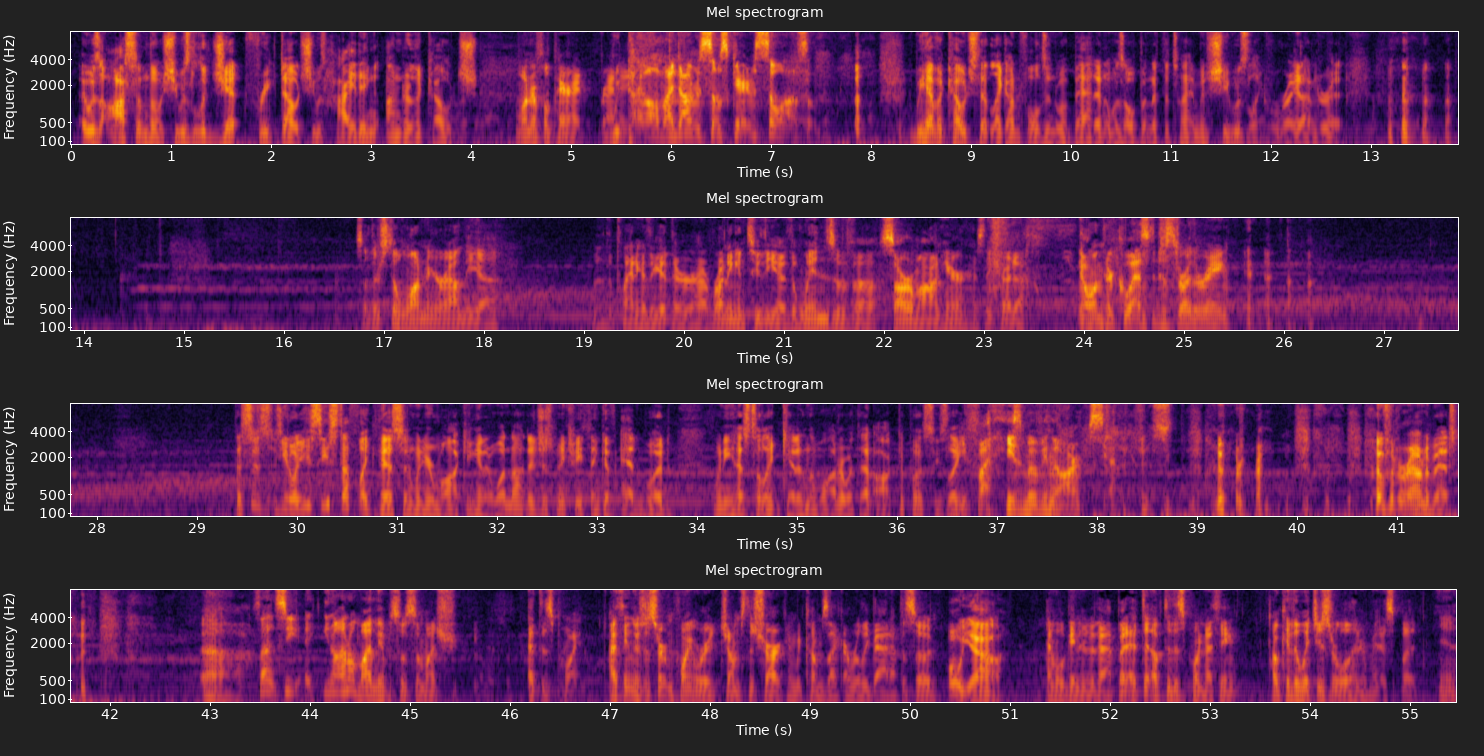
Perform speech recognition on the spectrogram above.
It was awesome though. She was legit freaked out. She was hiding under the couch. Wonderful parent, Brandon. oh, my daughter was so scared. It was so awesome. We have a couch that like unfolds into a bed and it was open at the time and she was like right under it. So they're still wandering around the uh, the, the planet here. They get they're uh, running into the uh, the winds of uh, Saruman here as they try to go on their quest to destroy the ring. This is, you know, you see stuff like this, and when you're mocking it and whatnot, it just makes me think of Ed Wood when he has to like get in the water with that octopus. He's like, he fi- he's moving the arms. Yeah. just move it around, move it around a bit. Uh, so that, see, you know, I don't mind the episode so much at this point. I think there's a certain point where it jumps the shark and becomes like a really bad episode, Oh yeah, and we'll get into that. But at the, up to this point, I think okay, the witches are a little hit or miss, but yeah.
